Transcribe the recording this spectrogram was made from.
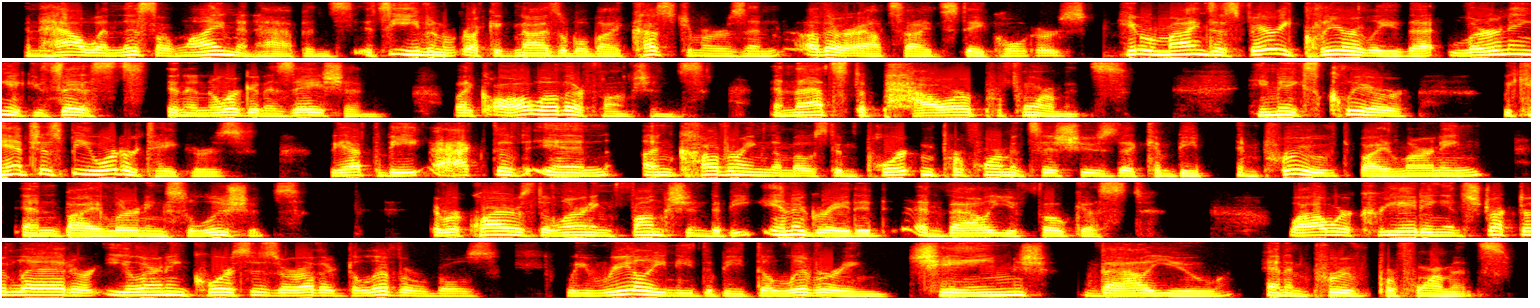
And how, when this alignment happens, it's even recognizable by customers and other outside stakeholders. He reminds us very clearly that learning exists in an organization like all other functions, and that's to power performance. He makes clear we can't just be order takers. We have to be active in uncovering the most important performance issues that can be improved by learning and by learning solutions. It requires the learning function to be integrated and value focused. While we're creating instructor led or e learning courses or other deliverables, we really need to be delivering change, value, and improved performance.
